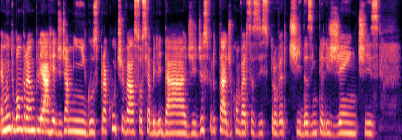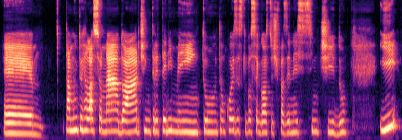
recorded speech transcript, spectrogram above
é muito bom para ampliar a rede de amigos, para cultivar a sociabilidade, desfrutar de conversas extrovertidas, inteligentes. É, tá muito relacionado à arte e entretenimento, então coisas que você gosta de fazer nesse sentido. E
